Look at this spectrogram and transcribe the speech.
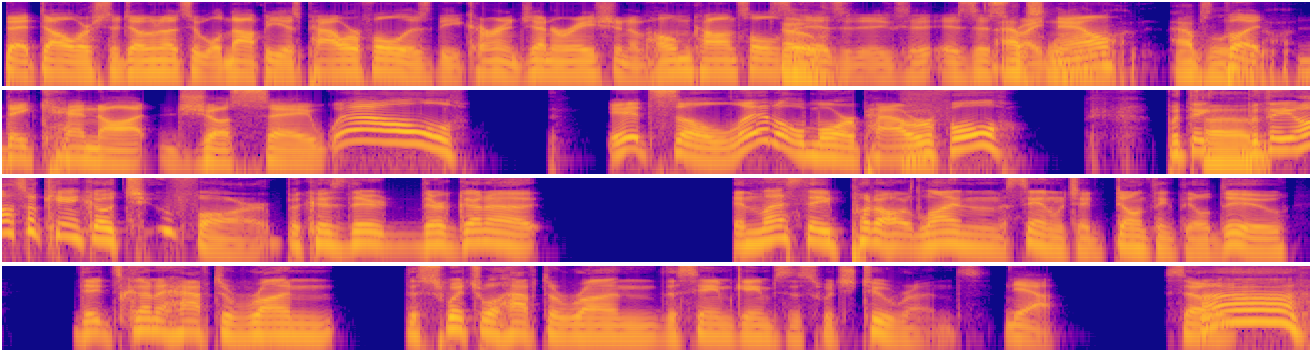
bet dollars to donuts it will not be as powerful as the current generation of home consoles Oh. as it is, is this right now. not. Absolutely But not. they cannot just say, "Well, it's a little more powerful." But they Uh, but they also can't go too far because they're they're gonna unless they put a line in the sand, which I don't think they'll do. It's gonna have to run. The Switch will have to run the same games the Switch Two runs. Yeah. So Ah,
